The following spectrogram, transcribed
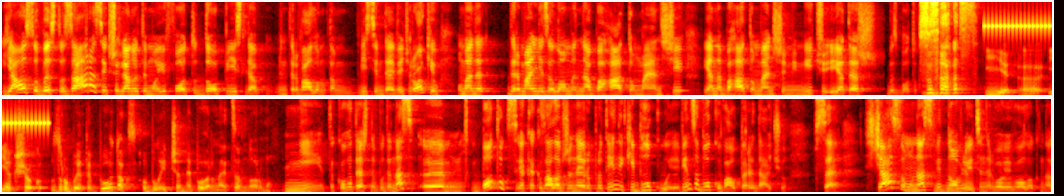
Я особисто зараз, якщо глянути мої фото до після інтервалом там 8-9 років, у мене дермальні заломи набагато менші, я набагато менше мімічу, і я теж без ботоксу зараз. І е, якщо зробити ботокс, обличчя не повернеться в норму. Ні, такого теж не буде. У нас е, ботокс, як я казала, вже нейропротеїн, який блокує. Він заблокував передачу. Все. З часом у нас відновлюються нервові волокна.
